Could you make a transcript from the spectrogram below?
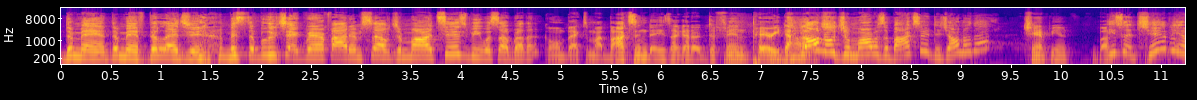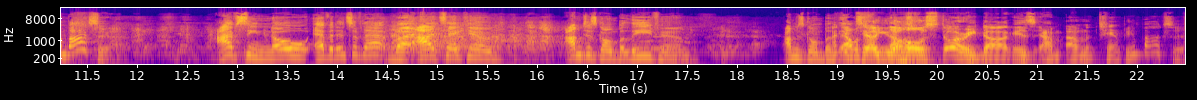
the man, the myth, the legend, Mr. Blue Check Verified himself, Jemar Tisby. What's up, brother? Going back to my boxing days, I gotta defend Perry Dodge. Y'all know Jemar was a boxer? Did y'all know that? champion. Boxer. He's a champion boxer. I've seen no evidence of that, but I take him. I'm just gonna believe him. I'm just gonna believe. I can tell you the was- whole story, dog. Is I'm, I'm a champion boxer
